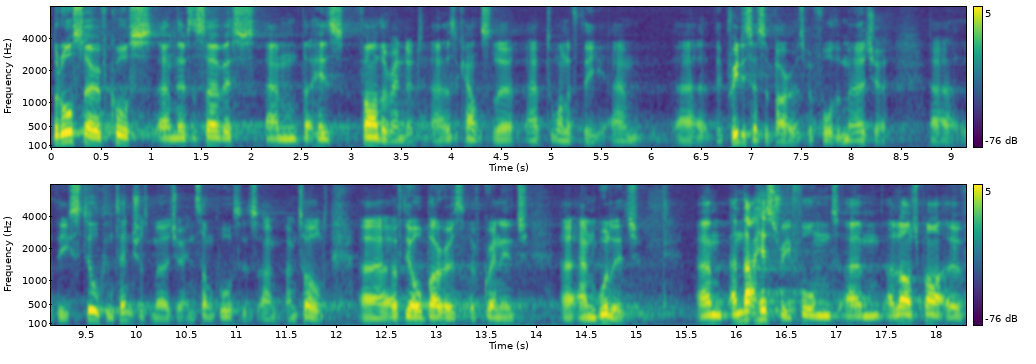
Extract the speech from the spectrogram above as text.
but also, of course, um, there's the service um, that his father rendered uh, as a councillor uh, to one of the, um, uh, the predecessor boroughs before the merger, uh, the still contentious merger in some quarters, I'm, I'm told, uh, of the old boroughs of Greenwich uh, and Woolwich. Um, and that history formed um, a large part of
